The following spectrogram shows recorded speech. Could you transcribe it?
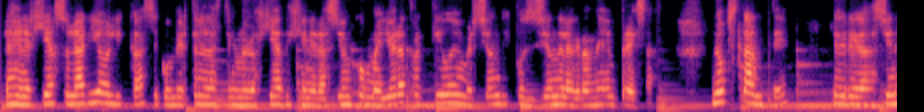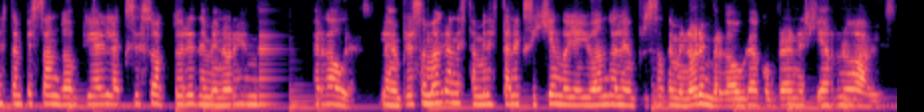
Las energías solar y eólicas se convierten en las tecnologías de generación con mayor atractivo de inversión a disposición de las grandes empresas. No obstante, la agregación está empezando a ampliar el acceso a actores de menores Las empresas más grandes también están exigiendo y ayudando a las empresas de menor envergadura a comprar energías renovables,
